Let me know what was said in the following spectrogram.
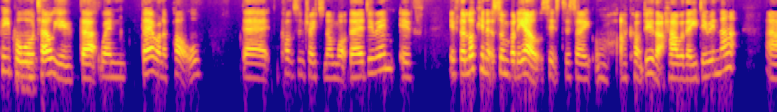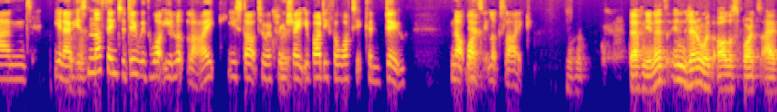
people mm-hmm. will tell you that when they're on a pole they're concentrating on what they're doing if if they're looking at somebody else, it's to say, oh, I can't do that. How are they doing that? And, you know, mm-hmm. it's nothing to do with what you look like. You start to appreciate True. your body for what it can do, not what yeah. it looks like. Mm-hmm. Definitely. And that's in general with all the sports. I,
